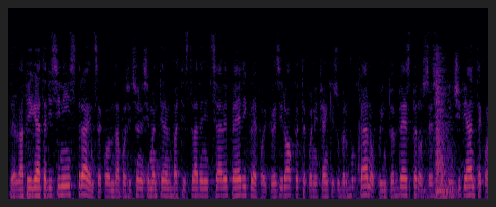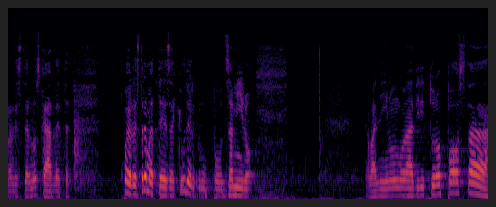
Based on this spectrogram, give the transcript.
della piegata di sinistra, in seconda posizione si mantiene il battistrada iniziale Pericle, poi Crazy Rocket con i fianchi Super Vulcano, quinto è Vespero, sesto è Principiante con all'esterno Scarlet, poi all'estrema attesa chiude il gruppo Zamiro. Cavalli in ungola addirittura opposta,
